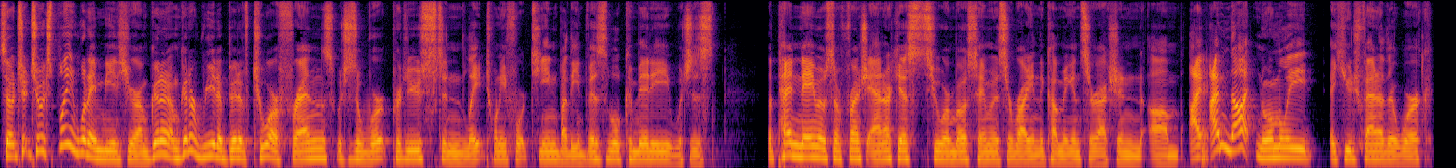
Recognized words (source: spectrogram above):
So to, to explain what I mean here, I'm gonna I'm gonna read a bit of To Our Friends, which is a work produced in late 2014 by the Invisible Committee, which is the pen name of some French anarchists who are most famous for writing the coming insurrection. Um, I, I'm not normally a huge fan of their work,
